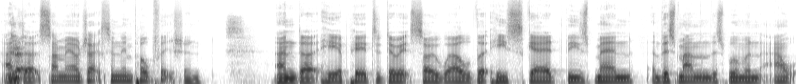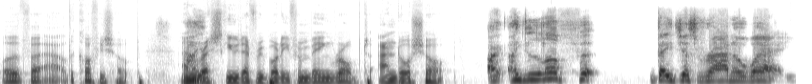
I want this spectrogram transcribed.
and Yeah. uh, Samuel Jackson in Pulp Fiction. And uh, he appeared to do it so well that he scared these men and this man and this woman out of uh, out of the coffee shop and I- rescued everybody from being robbed and or shot. I, I love that they just ran away.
